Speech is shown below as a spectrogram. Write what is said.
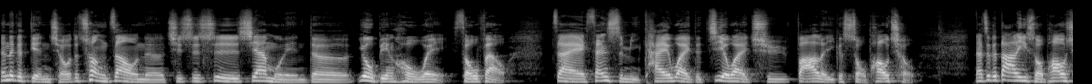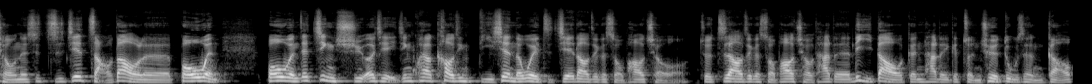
那那个点球的创造呢，其实是西汉姆联的右边后卫 Sofel 在三十米开外的界外区发了一个手抛球。那这个大力手抛球呢，是直接找到了 Bowen。Bowen 在禁区，而且已经快要靠近底线的位置接到这个手抛球，就知道这个手抛球它的力道跟它的一个准确度是很高。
